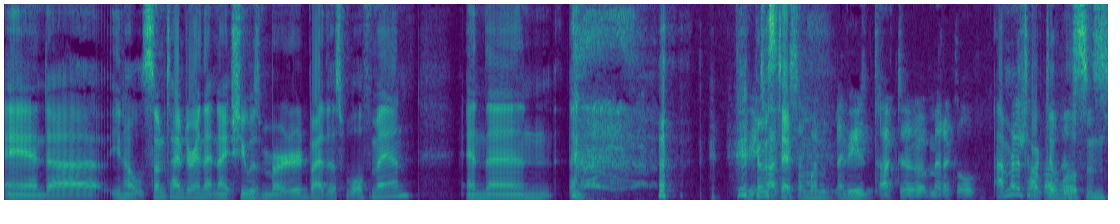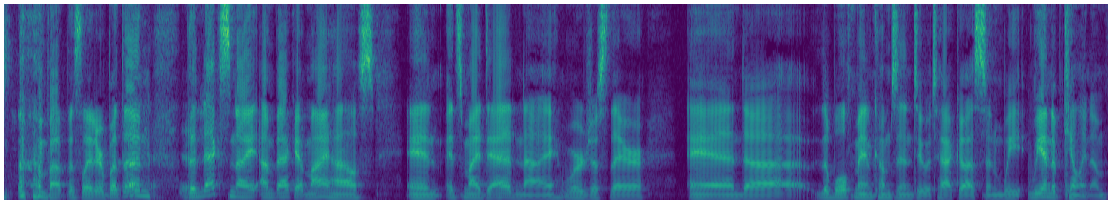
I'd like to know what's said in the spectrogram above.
And uh, you know, sometime during that night, she was murdered by this wolf man, and then. Have you talked to someone? Have you talked to a medical? I'm going to talk to Wilson this? about this later. But then Okay, yeah. the next night, I'm back at my house, and it's my dad and I. We're just there, and uh, the Wolfman comes in to attack us, and we we end up killing him.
